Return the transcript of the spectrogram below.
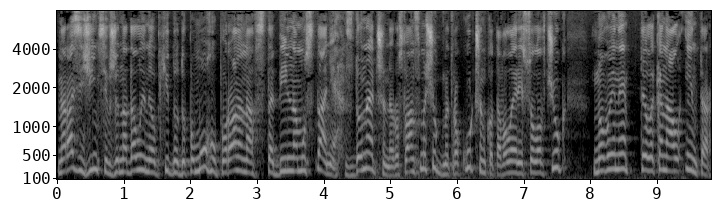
Наразі жінці вже надали необхідну допомогу. Поранена в стабільному стані. З Донеччини Руслан Смещук, Дмитро Курченко та Валерій Соловчук. Новини телеканал Інтер.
